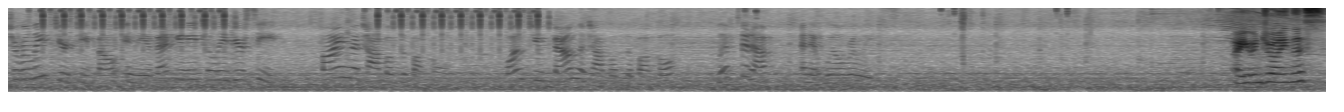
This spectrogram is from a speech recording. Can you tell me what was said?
To release your seatbelt in the event you need to leave your seat, find the top of the buckle. Once you've found the top of the buckle, lift it up and it will release. Are you enjoying this?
